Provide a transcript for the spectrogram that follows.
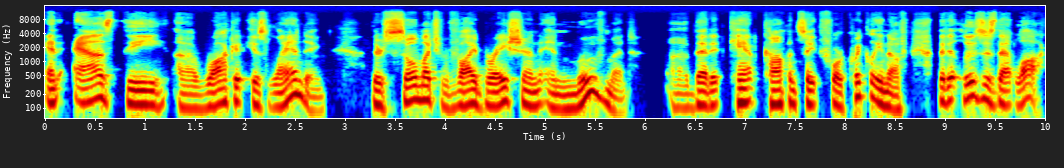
and as the uh, rocket is landing, there's so much vibration and movement uh, that it can't compensate for quickly enough that it loses that lock.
